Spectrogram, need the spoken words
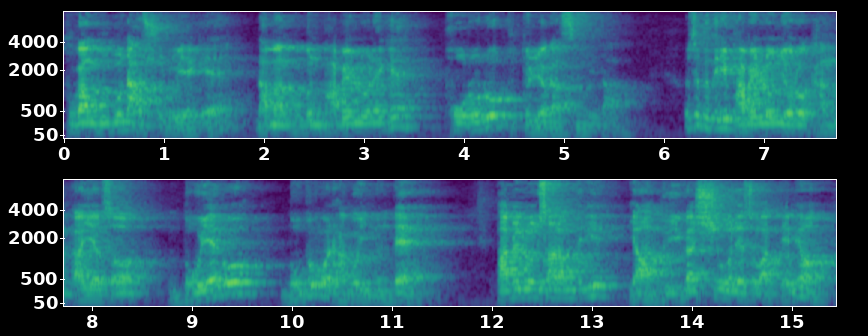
북왕국은 아수르에게, 남왕국은 바벨론에게 포로로 붙들려 갔습니다. 그래서 그들이 바벨론 여러 강가에서 노예로 노동을 하고 있는데 바벨론 사람들이 야 너희가 시온에서 왔다며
